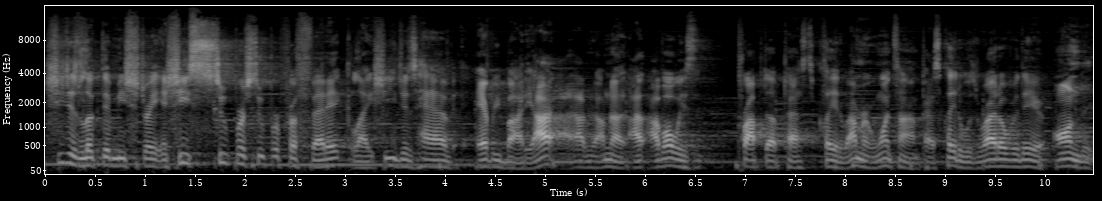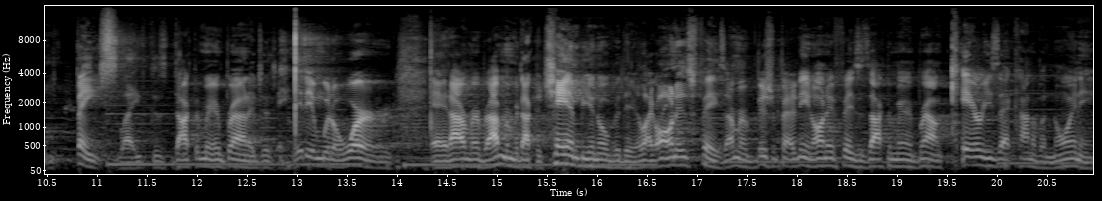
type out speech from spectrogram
she just looked at me straight, and she's super super prophetic. Like she just have everybody. I, I I'm not. I, I've always propped up Pastor Clayton. I remember one time Pastor Clayton was right over there on the face, like because Dr. Marion Brown had just hit him with a word. And I remember, I remember Dr. Chan being over there, like on his face. I remember Bishop Patadine on his face as Dr. Marion Brown carries that kind of anointing.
